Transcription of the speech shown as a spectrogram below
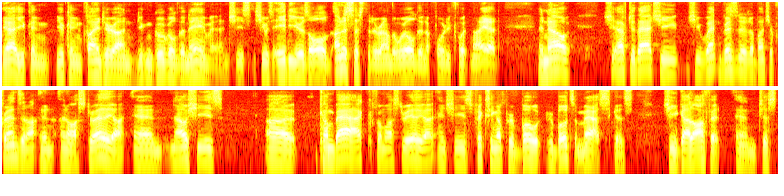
Yeah, you can you can find her on you can Google the name, and she's she was 80 years old, unassisted around the world in a 40 foot Najad, and now she after that she she went and visited a bunch of friends in in, in Australia, and now she's uh, come back from Australia, and she's fixing up her boat. Her boat's a mess because she got off it and just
